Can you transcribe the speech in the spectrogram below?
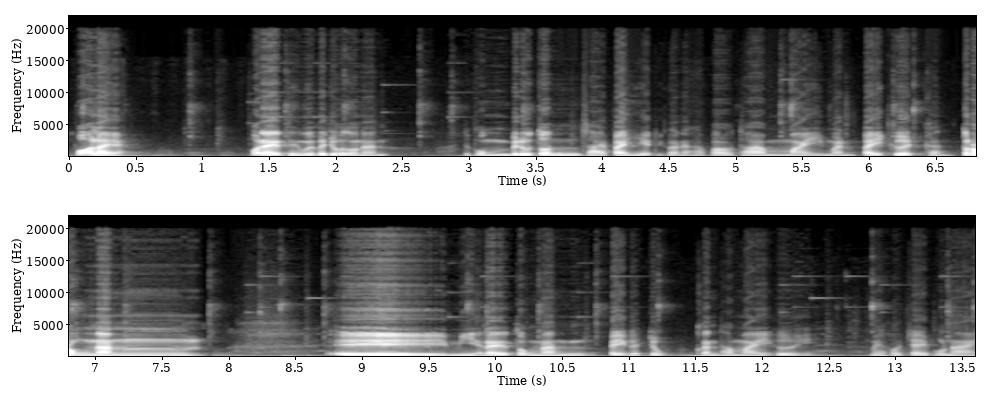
เพราะอะไรอะ เพราะอะไรถึงไปกระจุกกับตรงนั้นเดี๋ยวผมไปดูต้นสายปลายเหตุก่อนนะครับ ว่าทำไมมันไปเกิดกันตรงนั้น เอ๊มีอะไรตรงนั้นไปกระจุกกันทำไม เอ่ย ไม่เข้าใจผู้นาย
